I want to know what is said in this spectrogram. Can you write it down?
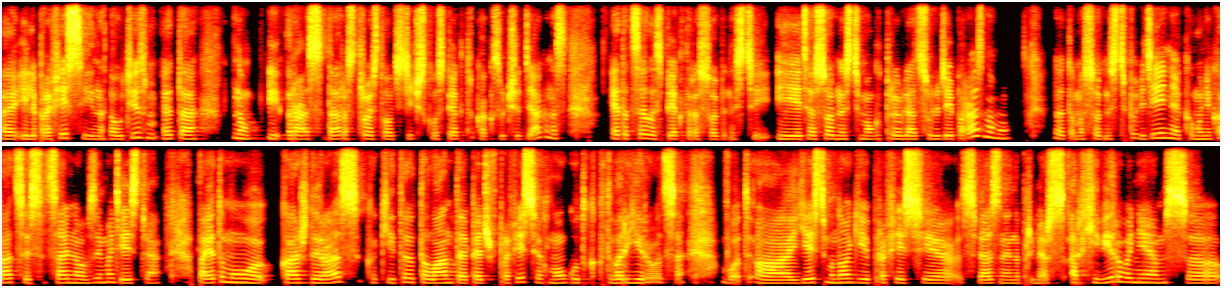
или профессии на аутизм – это, ну, и раз, да, расстройство аутистического спектра, как звучит диагноз, это целый спектр особенностей. И эти особенности могут проявляться у людей по-разному, да, там особенности поведения, коммуникации, социального взаимодействия. Поэтому каждый раз какие-то таланты, опять же, в профессиях могут как-то варьироваться. Вот. А есть многие профессии, связанные, например, с архивированием, с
